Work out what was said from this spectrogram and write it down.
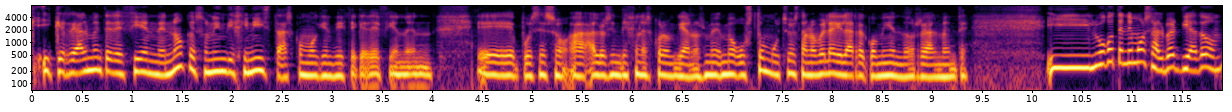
y que realmente defienden, ¿no? Que son indigenistas, como quien dice que defienden, eh, pues eso, a, a los indígenas colombianos. Me, me gustó mucho esta novela y la recomiendo realmente. Y luego tenemos a Albert Yadó,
